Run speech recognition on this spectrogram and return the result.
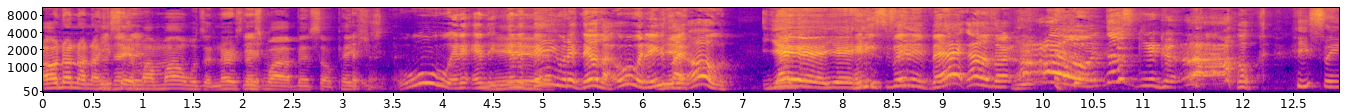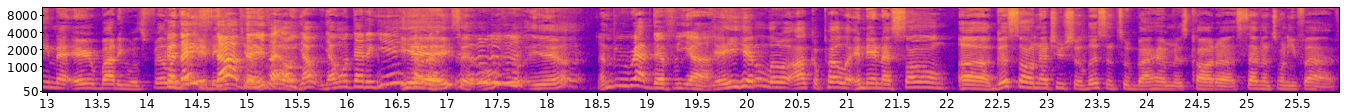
Oh no no no! He said my mom was a nurse. That's Yeah. why I've been so patient. Ooh, and and, and the thing when it, they was like, ooh, and he's Yeah. like, oh, Yeah, yeah. and he, he's spit it back. I was like, oh, this nigga, oh, He seen that everybody was feeling because they it, and then he stopped there. He's like, oh, y'all, y'all want that again? Yeah, like, he said, Ooh, yeah. Let me rap that for y'all. Yeah, he hit a little acapella, and then that song, uh, a good song that you should listen to by him is called uh, "Seven Twenty Five.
